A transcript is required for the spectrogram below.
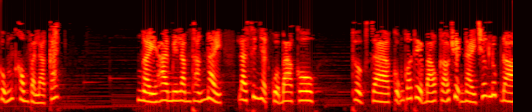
cũng không phải là cách. Ngày 25 tháng này là sinh nhật của ba cô. Thực ra cũng có thể báo cáo chuyện này trước lúc đó.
